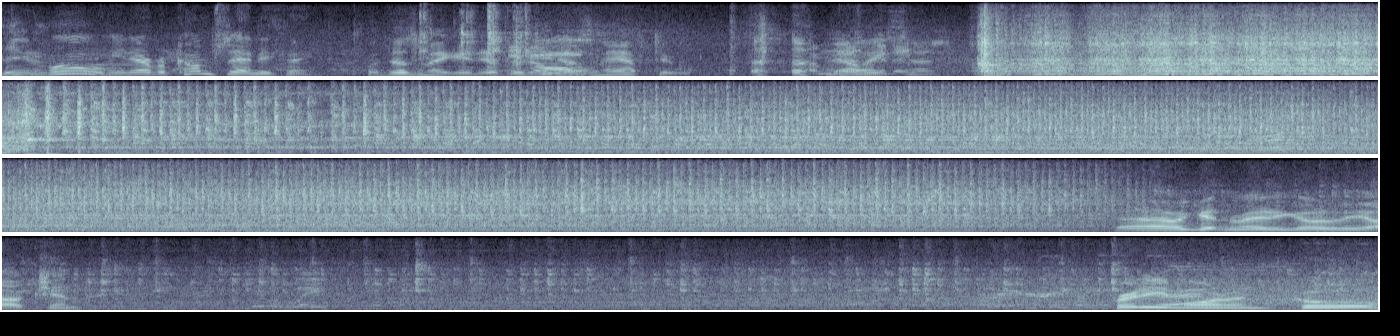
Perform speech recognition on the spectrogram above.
He moved. He never comes to anything. Well, it doesn't make any difference, he know. doesn't have to. I'm Now doing he getting ready to go to the auction. Pretty morning, cool. Yeah,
